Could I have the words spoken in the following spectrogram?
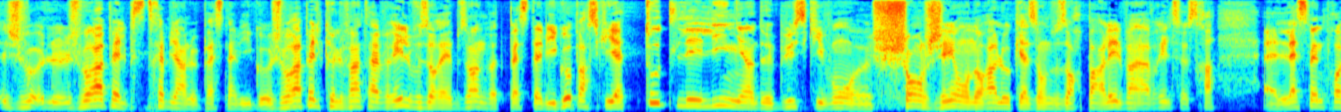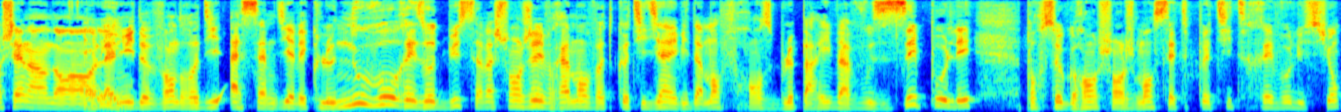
Je, je, vous rappelle, c'est très bien le pass Navigo. Je vous rappelle que le 20 avril, vous aurez besoin de votre pass Navigo parce qu'il y a toutes les lignes hein, de bus qui vont euh, changer. On aura l'occasion de vous en reparler. Le 20 avril, ce sera euh, la semaine prochaine, hein, dans eh la nuit de vendredi à samedi, avec le nouveau réseau de bus. Ça va changer vraiment votre quotidien. Évidemment, France Bleu Paris va vous épauler pour ce grand changement, cette petite révolution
